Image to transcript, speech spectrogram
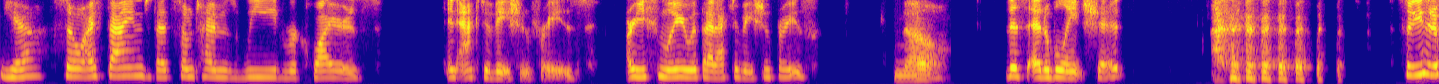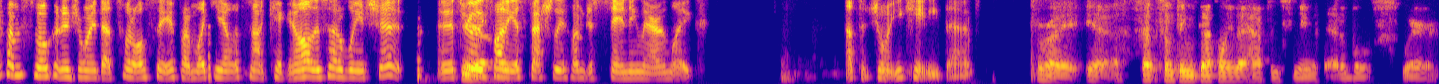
Yeah. So I find that sometimes weed requires an activation phrase. Are you familiar with that activation phrase? No. This edible ain't shit. so even if I'm smoking a joint, that's what I'll say if I'm like, you know, it's not kicking. Oh, this edible ain't shit. And it's really yeah. funny, especially if I'm just standing there and like that's a joint. You can't eat that. Right. Yeah. That's something definitely that happens to me with edibles where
